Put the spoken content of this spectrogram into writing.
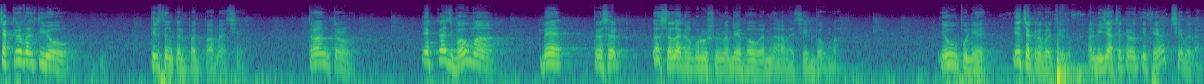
ચક્રવર્તીઓ તીર્થંકર પદ પામ્યા છે. ત્રણ ત્રણ. એક જ ભવમાં બે ત્રેસઠ સલાહકાર પુરુષોના બે ભવ એમના આવે છે એક ભવમાં. એવું પુણ્ય એ ચક્રવર્તીનું અને બીજા ચક્રવર્તી થયા જ છે બધા.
